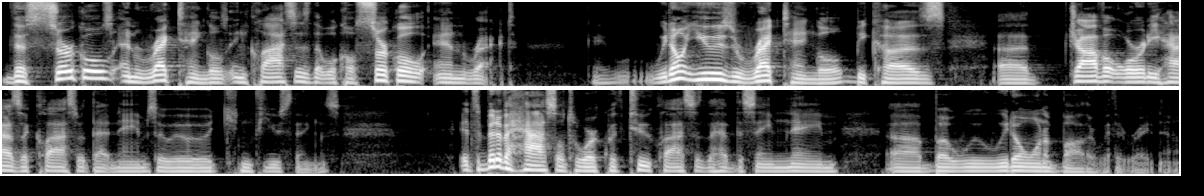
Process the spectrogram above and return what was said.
the circles and rectangles in classes that we'll call circle and rect. Okay. We don't use rectangle because uh, Java already has a class with that name, so it would confuse things. It's a bit of a hassle to work with two classes that have the same name, uh, but we, we don't want to bother with it right now.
